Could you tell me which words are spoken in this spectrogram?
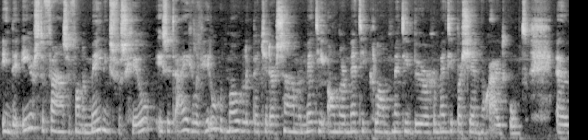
In de eerste fase van een meningsverschil is het eigenlijk heel goed mogelijk dat je daar samen met die ander, met die klant, met die burger, met die patiënt nog uitkomt. Uh,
